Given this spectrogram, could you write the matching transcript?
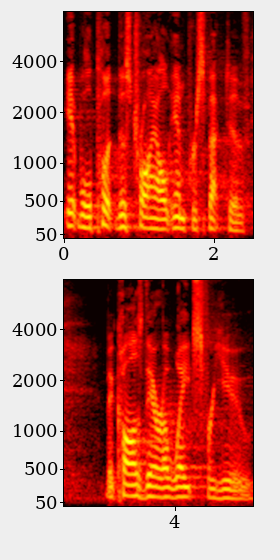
it will put this trial in perspective because there awaits for you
